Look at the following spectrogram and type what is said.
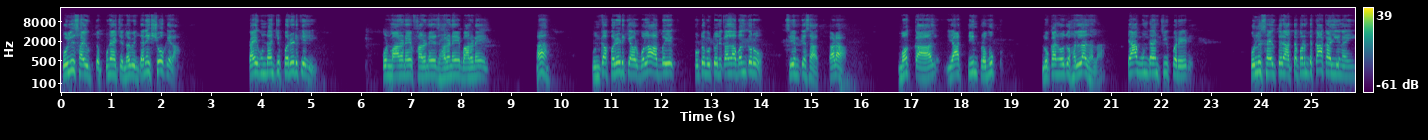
पोलीस आयुक्त पुण्याचे नवीन त्याने एक शो केला. काही गुंडांची परेड केली. कोण मारणे फारणे झारणे बारणे हा? उनका परेड किया और बोला अब एक फोटो बिटो निकालना बंद करो सीएम के साथ काढा. मग काल या तीन प्रमुख लोकांवर जो हल्ला झाला त्या गुंडांची परेड पोलीस आयुक्तांनी आतापर्यंत का काढली नाही?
